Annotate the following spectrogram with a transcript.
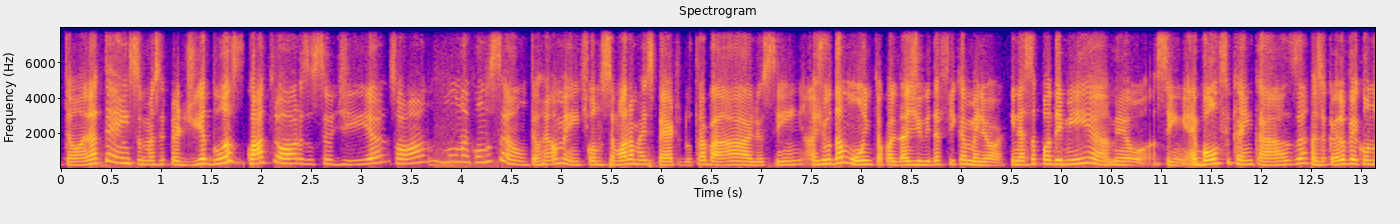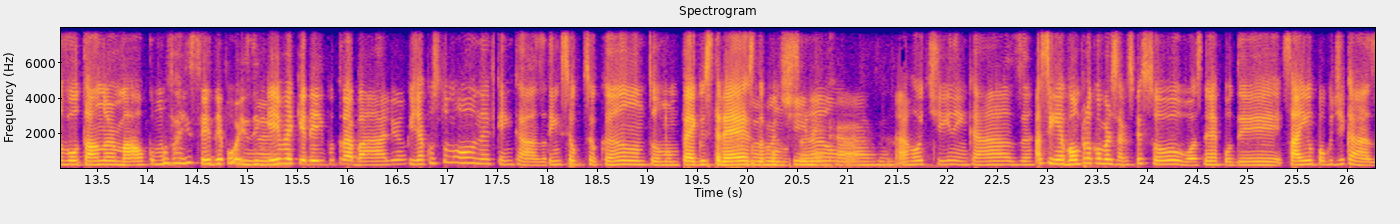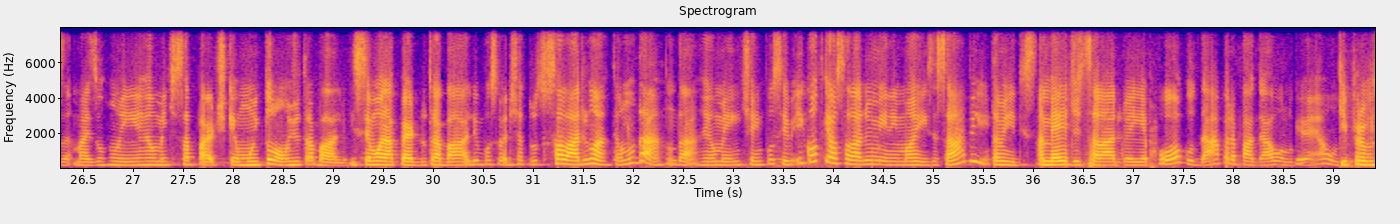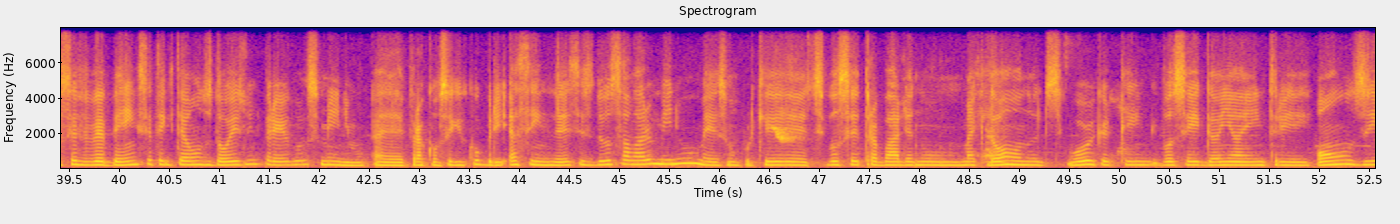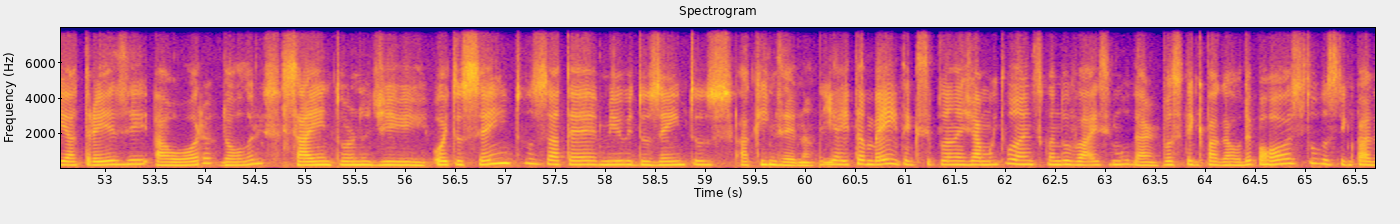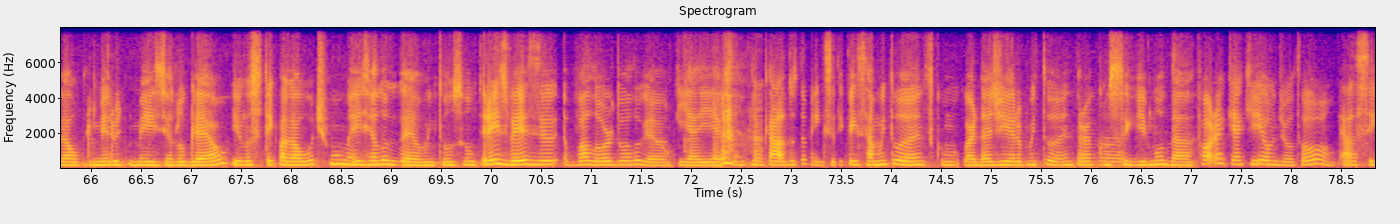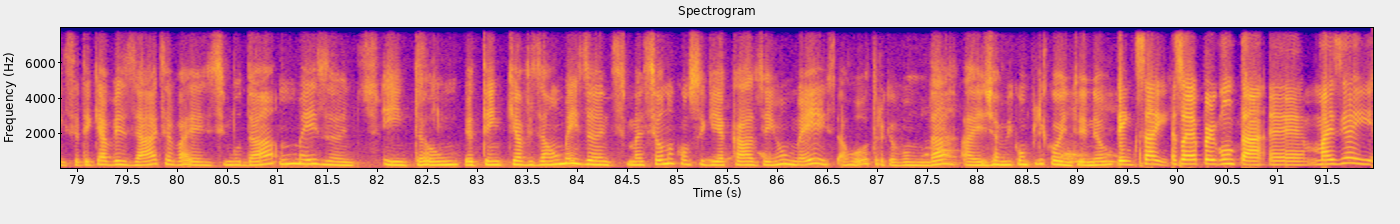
Então era tenso, mas você perdia duas, quatro horas horas do seu dia só numa condução. Então, realmente, quando você mora mais perto do trabalho, assim, ajuda muito, a qualidade de vida fica melhor. E nessa pandemia, meu, assim, é bom ficar em casa, mas eu quero ver quando voltar ao normal como vai ser depois. É. Ninguém vai querer ir pro trabalho, porque já acostumou, né, ficar em casa. Tem seu, seu canto, não pega o estresse da condução. A rotina em casa. A rotina em casa. Assim, é bom para conversar com as pessoas, né, poder sair um pouco de casa, mas o ruim é realmente essa parte que é muito longe do trabalho. E se você morar perto do trabalho, você vai deixar todo o seu salário lá. Então não dá não dá. Realmente é impossível. E quanto que é o salário mínimo aí, você sabe, Tamires? A média de salário aí é pouco? Dá para pagar o aluguel? Que para você viver bem, você tem que ter uns dois empregos mínimo é, para conseguir cobrir. Assim, esses do salário mínimo mesmo, porque se você trabalha no McDonald's, Burger King, você ganha entre 11 a 13 a hora, dólares. Sai em torno de 800 até 1.200 a quinzena. E aí também tem que se planejar muito antes quando vai se mudar. Você tem que pagar o depósito, você tem que pagar o primeiro mês de aluguel e você tem que pagar o último mês de aluguel. Então são três vezes o valor valor do aluguel. E aí é complicado também, que você tem que pensar muito antes, como guardar dinheiro muito antes para conseguir mudar. Fora que aqui onde eu tô, é assim, você tem que avisar que você vai se mudar um mês antes. Então, eu tenho que avisar um mês antes, mas se eu não conseguir a casa em um mês, a outra que eu vou mudar, aí já me complicou, entendeu? Tem que sair. Eu só ia perguntar, é, mas e aí?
